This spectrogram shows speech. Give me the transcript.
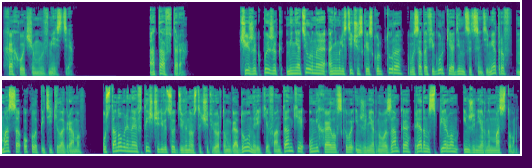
хохочем вместе. От автора. Чижик-пыжик — миниатюрная анималистическая скульптура, высота фигурки 11 сантиметров, масса около 5 килограммов, установленная в 1994 году на реке Фонтанке у Михайловского инженерного замка рядом с первым инженерным мостом.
